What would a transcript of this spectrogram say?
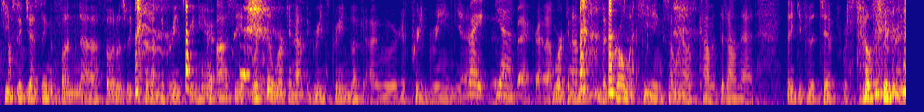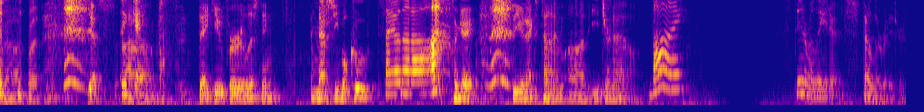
Keep suggesting fun uh, photos we can put on the green screen here. Honestly, we're still working out the green screen. Look, I, we're pretty green yet Right, in yeah. the background. I'm working on the, the chroma keying. Someone else commented on that. Thank you for the tip. We're still figuring it out, but yes. Okay. Um, thank you for listening. Merci beaucoup. Sayonara. Okay, see you next time on ITER Now. Bye. Sterillators. Stellarators.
